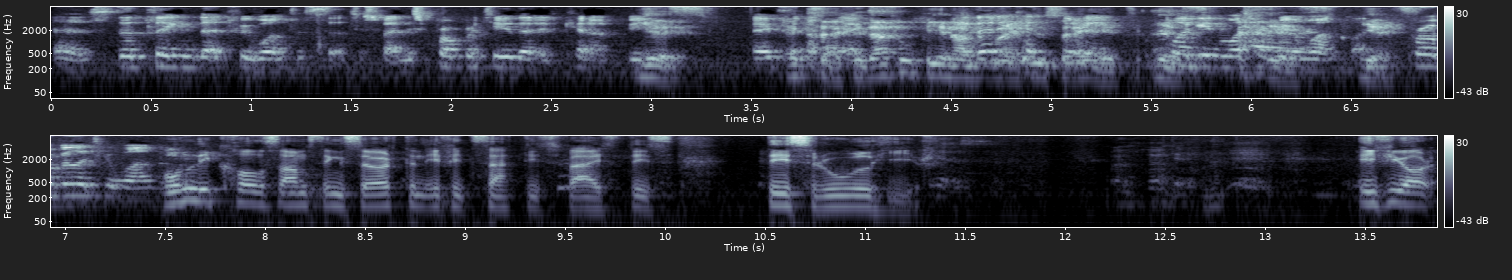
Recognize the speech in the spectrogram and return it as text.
as the thing that we want to satisfy, this property that it cannot be. Yes, exactly. X. That would be And another then way can to say it. plug Yes. in whatever yes. you want, like yes. probability one. Only call something certain if it satisfies this this rule here. If you are,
